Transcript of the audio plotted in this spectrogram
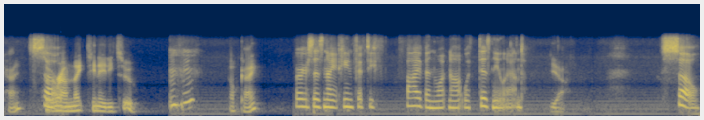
Okay. So, So, around 1982. Mm hmm. Okay. versus 1955 and whatnot with Disneyland. Yeah. So,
